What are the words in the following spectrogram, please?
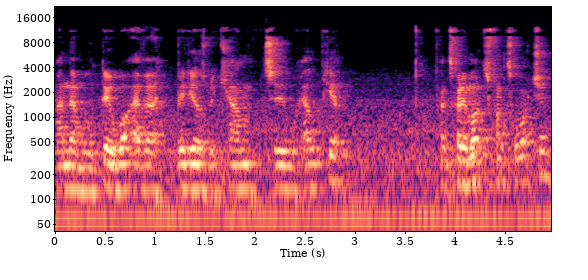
and then we'll do whatever videos we can to help you. Thanks very much. Thanks for watching.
